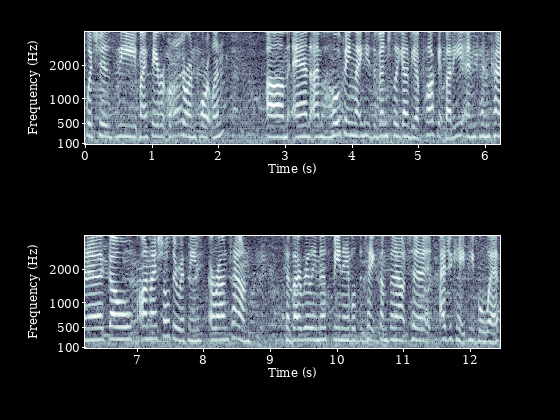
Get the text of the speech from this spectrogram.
which is the my favorite bookstore in Portland. Um, and I'm hoping that he's eventually going to be a pocket buddy and can kind of go on my shoulder with me around town because I really miss being able to take something out to educate people with.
